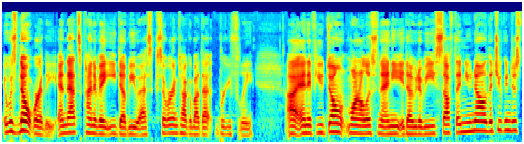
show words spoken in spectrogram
it was noteworthy, and that's kind of AEW esque. So we're going to talk about that briefly. Uh, and if you don't want to listen to any WWE stuff, then you know that you can just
